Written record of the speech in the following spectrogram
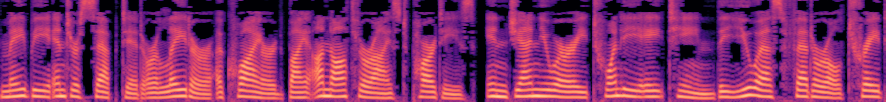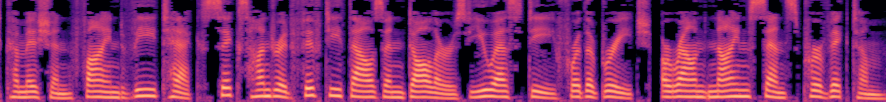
may be intercepted or later acquired by unauthorized parties. In January 2018, the U.S. Federal Trade Commission fined VTech $650,000 US USD for the breach, around 9 cents per victim.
